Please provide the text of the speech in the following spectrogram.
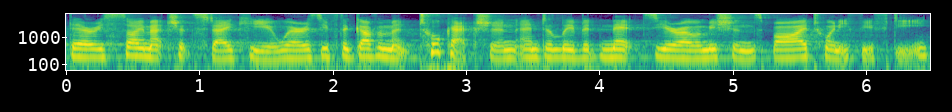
there is so much at stake here, whereas if the government took action and delivered net zero emissions by 2050,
